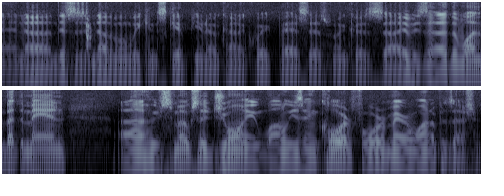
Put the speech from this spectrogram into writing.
and uh, this is another one we can skip, you know, kind of quick past this one because uh, it was uh, the one about the man uh, who smokes a joint while he's in court for marijuana possession.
